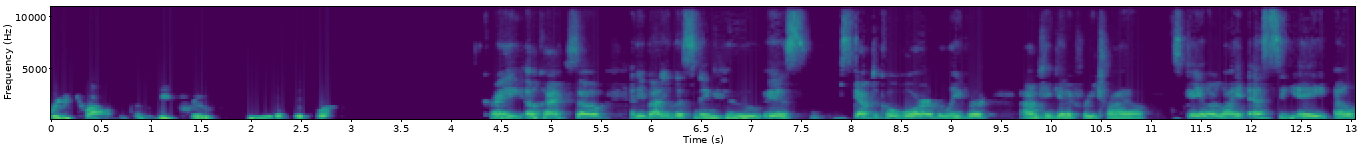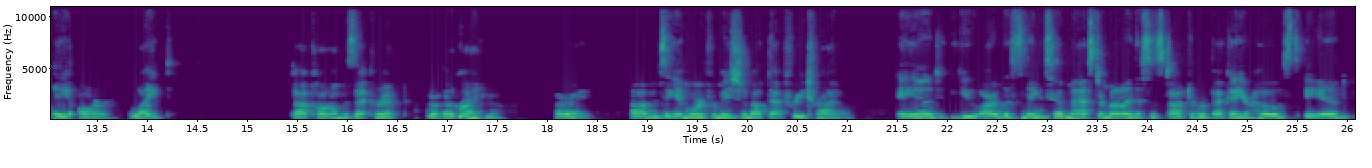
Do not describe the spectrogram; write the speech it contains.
free trial because we prove to you that this works. Great. Okay. So anybody listening who is skeptical or a believer um, can get a free trial. Scalar Light, S C A L A R Light dot com. Is that correct? Yeah, that's okay. correct. Yeah. All right. Um, to get more information about that free trial. And you are listening to Mastermind. This is Dr. Rebecca, your host, and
